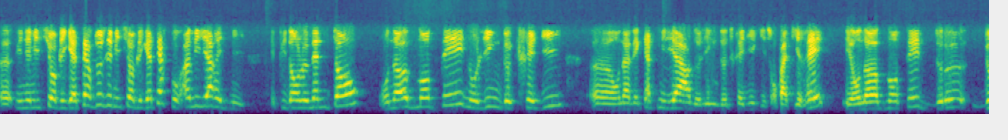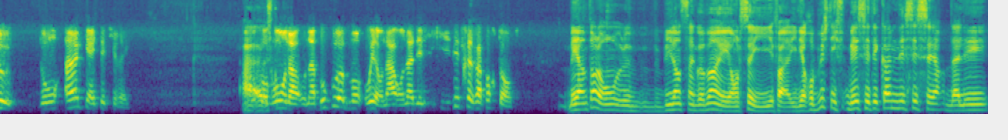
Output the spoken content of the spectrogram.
euh, une émission obligataire, deux émissions obligataires pour un milliard et demi. Et puis dans le même temps, on a augmenté nos lignes de crédit. Euh, on avait 4 milliards de lignes de crédit qui ne sont pas tirées et on a augmenté de deux, dont un qui a été tiré. Ah, en gros, on a, on a beaucoup augmenté. Oui, on a, on a des liquidités très importantes. Mais en même temps, le, bilan de Saint-Gobain, et on le sait, il, enfin, il est robuste, mais c'était quand même nécessaire d'aller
